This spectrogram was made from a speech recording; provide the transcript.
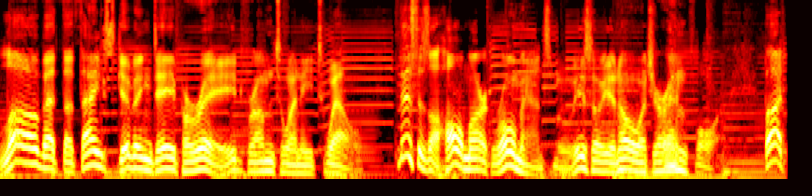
Love at the Thanksgiving Day Parade from 2012. This is a Hallmark romance movie, so you know what you're in for. But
